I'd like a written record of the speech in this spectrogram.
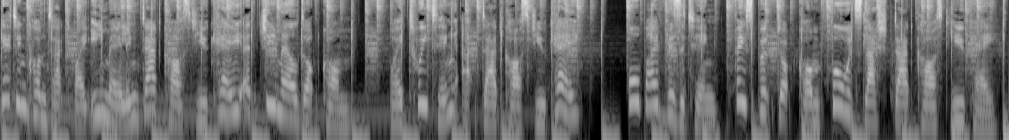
Get in contact by emailing dadcastuk at gmail.com, by tweeting at dadcastuk, or by visiting facebook.com forward slash dadcastuk.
